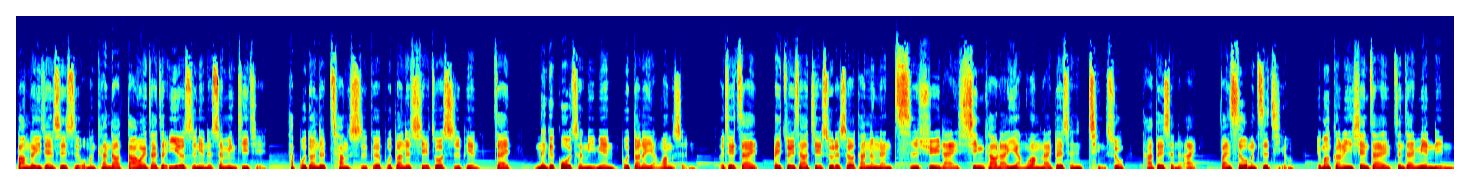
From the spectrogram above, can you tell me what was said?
棒的一件事是我们看到大卫在这一二十年的生命季节，他不断的唱诗歌，不断的写作诗篇，在那个过程里面不断的仰望神，而且在被追杀结束的时候，他仍然持续来信靠、来仰望、来对神倾诉他对神的爱。反思我们自己哦，有没有可能你现在正在面临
